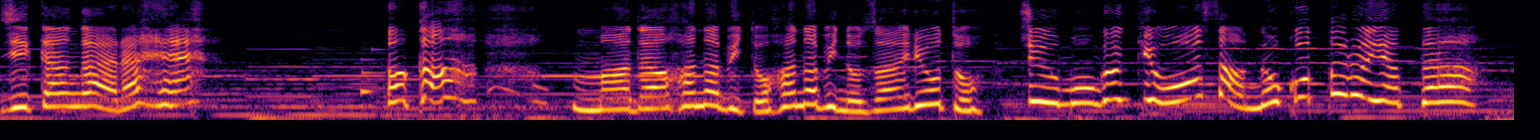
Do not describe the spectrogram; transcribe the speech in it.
時間があらへん。あかん。まだ花火と花火の材料と注文が今日さん残っとるんやった。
